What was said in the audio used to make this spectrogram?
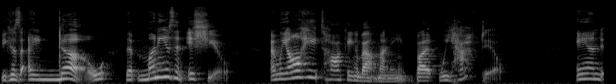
because I know that money is an issue and we all hate talking about money, but we have to. And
